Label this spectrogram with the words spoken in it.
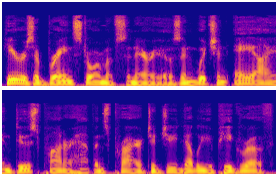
Here is a brainstorm of scenarios in which an AI induced PONR happens prior to GWP growth,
